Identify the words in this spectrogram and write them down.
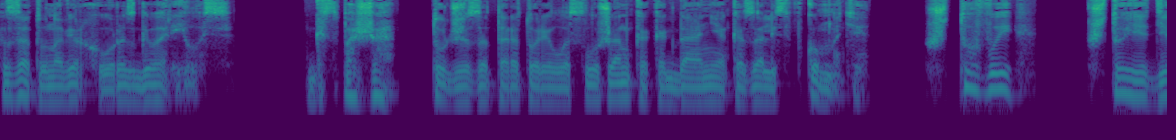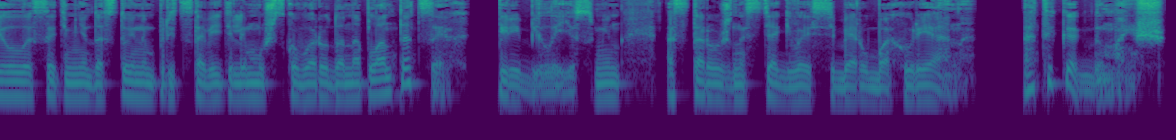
Зато наверху разговорилась. «Госпожа!» — тут же затараторила служанка, когда они оказались в комнате. «Что вы... Что я делала с этим недостойным представителем мужского рода на плантациях? Перебила Ясмин, осторожно стягивая с себя рубаху Риана. «А ты как думаешь?»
